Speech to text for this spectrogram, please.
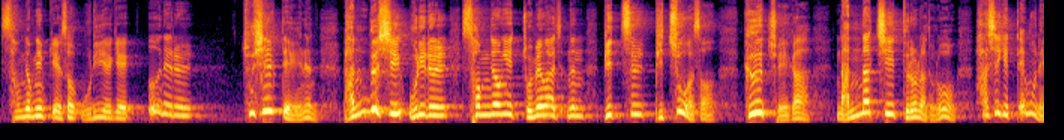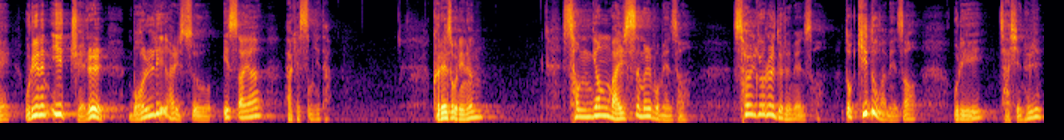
성령님께서 우리에게 은혜를 주실 때에는 반드시 우리를 성령이 조명하는 빛을 비추어서 그 죄가 낱낱이 드러나도록 하시기 때문에 우리는 이 죄를 멀리 갈 수 있어야 하겠습니다. 그래서 우리는 성경 말씀을 보면서 설교를 들으면서 또 기도하면서 우리 자신을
